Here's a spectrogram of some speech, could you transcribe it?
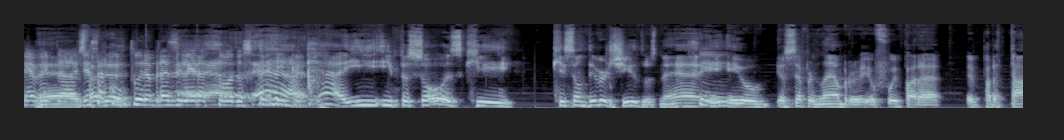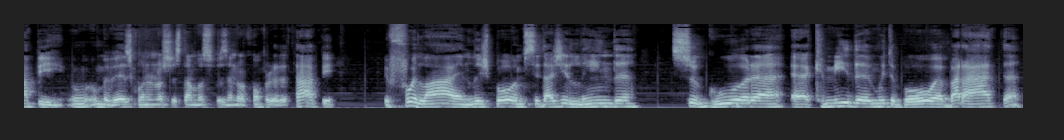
É verdade, é, essa cultura brasileira é, toda super é, rica. E, e, pessoas que, que são divertidos, né? eu, eu sempre lembro, eu fui para, para TAP uma vez, quando nós estávamos fazendo a compra da TAP, eu fui lá em Lisboa, uma cidade linda, segura, é, comida muito boa, barata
